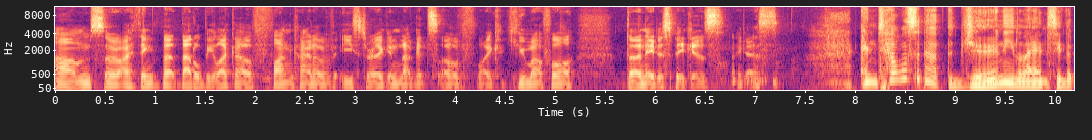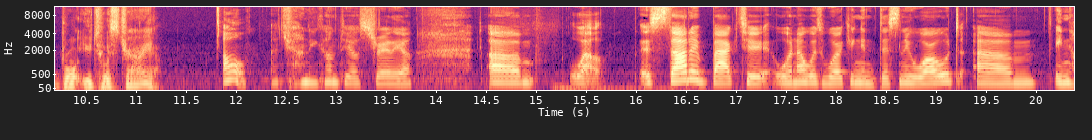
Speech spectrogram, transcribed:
Um, so I think that that'll be like a fun kind of Easter egg and nuggets of like humor for the native speakers, I guess. And tell us about the journey, Lansy, that brought you to Australia. Oh, a journey come to Australia. Um, well, it started back to when I was working in Disney World um, in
